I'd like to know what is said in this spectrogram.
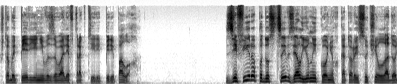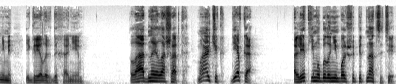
чтобы перья не вызывали в трактире переполоха. Зефира под узцы взял юный конюх, который сучил ладонями и грел их дыханием. «Ладная лошадка. Мальчик, девка!» Лет ему было не больше пятнадцати,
